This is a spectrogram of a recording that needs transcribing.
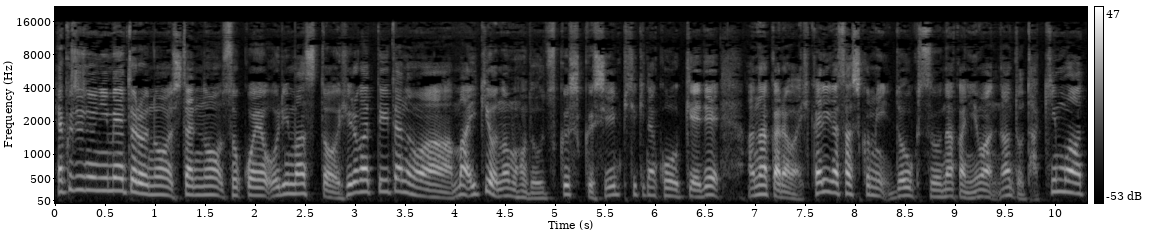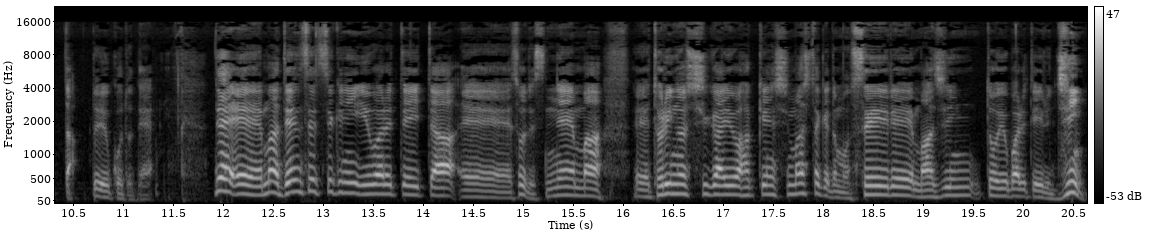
112メートルの下の底へ降りますと、広がっていたのは、まあ、息を飲むほど美しく神秘的な光景で、穴からは光が差し込み、洞窟の中にはなんと滝もあったということで、で、えー、まあ、伝説的に言われていた、えー、そうですね、まあ、えー、鳥の死骸を発見しましたけども、精霊魔人と呼ばれている人。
